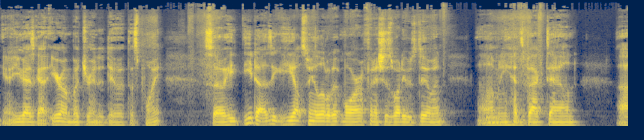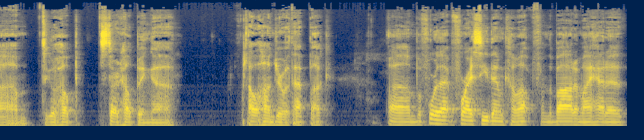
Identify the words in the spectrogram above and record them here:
You know, you guys got your own butchering to do at this point. So he he does. He, he helps me a little bit more, finishes what he was doing, um, and he heads back down um, to go help start helping uh, Alejandro with that buck. Um, before that, before I see them come up from the bottom, I had a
